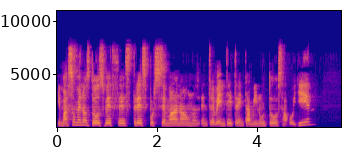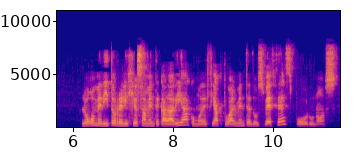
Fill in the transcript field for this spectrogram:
y más o menos dos veces, tres por semana, unos, entre 20 y 30 minutos hago yin. Luego medito religiosamente cada día, como decía actualmente dos veces por unos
